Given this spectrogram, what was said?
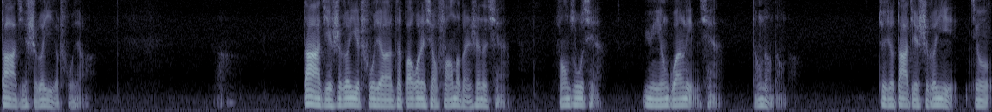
大几十个亿就出去了，大几十个亿出去了，再包括这小房子本身的钱、房租钱、运营管理的钱，等等等等，这就大几十个亿就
